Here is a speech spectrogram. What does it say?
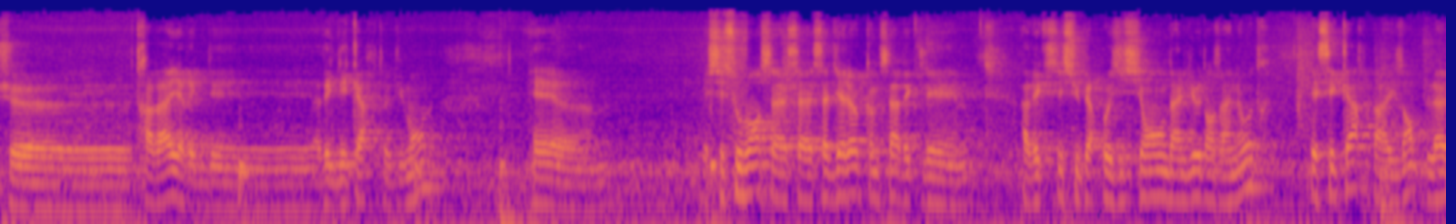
je travaille avec des, cartes du monde. Et, et c'est souvent, ça, ça, dialogue comme ça avec, les, avec ces superpositions d'un lieu dans un autre. Et ces cartes, par exemple, là,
